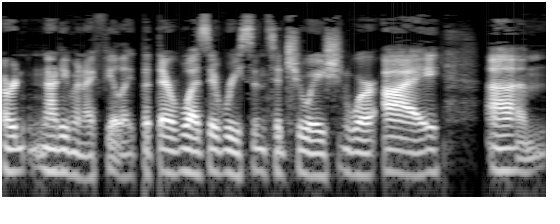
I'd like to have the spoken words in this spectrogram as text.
or not even I feel like, but there was a recent situation where I, um,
